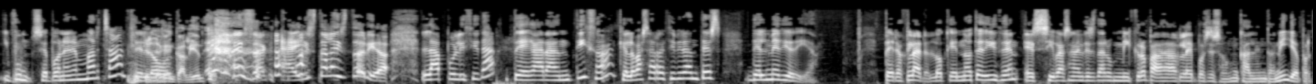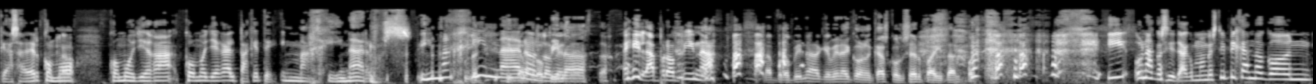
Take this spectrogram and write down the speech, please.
Y pum, se ponen en marcha. Te Que lo... lleguen calientes. Exacto, ahí está la historia. La publicidad te garantiza que lo vas a recibir antes del mediodía. Pero claro, lo que no te dicen es si vas a necesitar un micro para darle, pues eso, un calentonillo, porque a saber cómo, cómo, llega, cómo llega el paquete. Imaginaros, imaginaros lo que es propina. esto. Y la propina. La propina que viene ahí con el casco, el serpa y tal. pues, Y una cosita, como me estoy picando con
